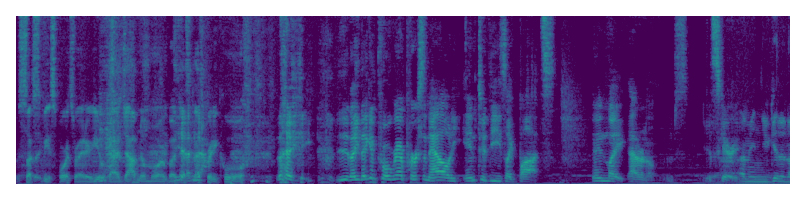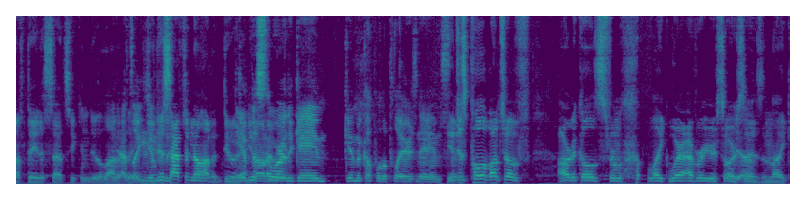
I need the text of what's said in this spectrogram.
It sucks to be a sports writer. You don't got a job no more, but that's, Yeah, that's no. pretty cool. like, like they can program personality into these like bots, and like I don't know, it's, it's scary. I mean, you get enough data sets, you can do a lot Yeah, of things. like, you just the- have to know how to do it. Give them the know what I score mean? of the game. Give him a couple of the players' names. You like- just pull a bunch of articles from like wherever your source Yeah. is and like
